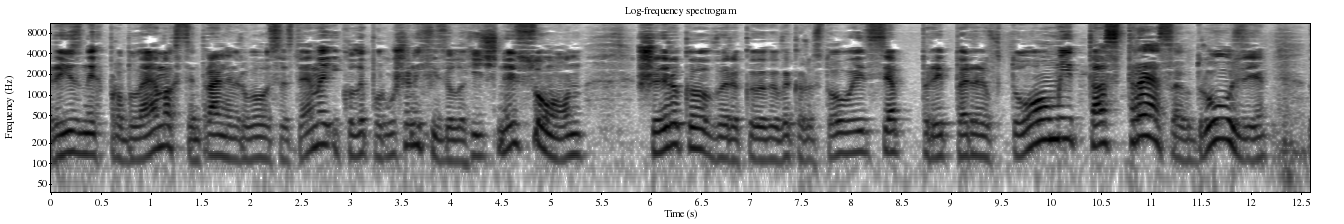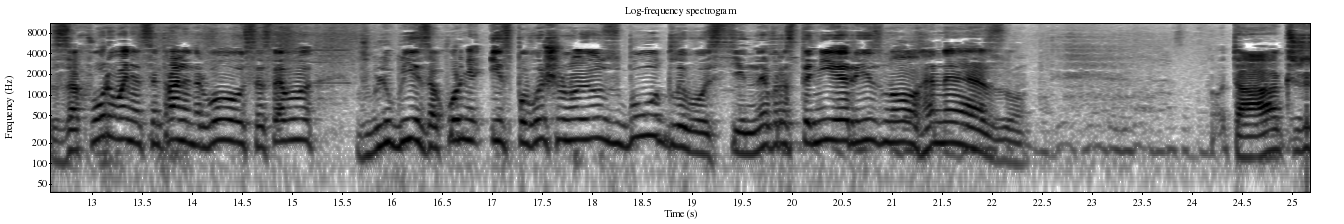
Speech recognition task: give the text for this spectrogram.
різних проблемах з центральної нервової системи і коли порушений фізіологічний сон широко використовується при перевтомі та стресах. Друзі, захворювання центральної нервової системи в любі захворювання із повишеною збудливості, неврастенія різного генезу. Також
